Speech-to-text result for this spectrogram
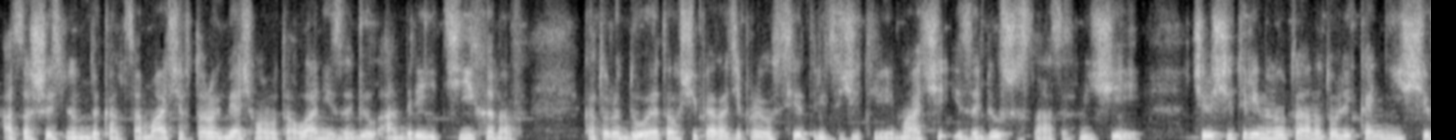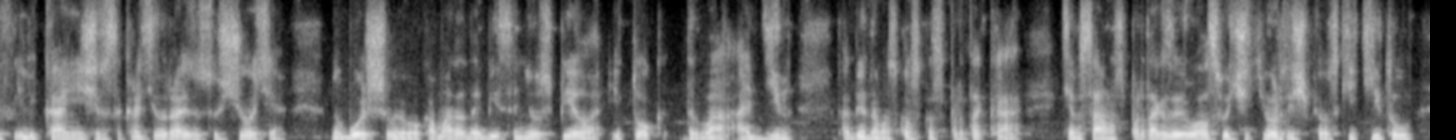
а за 6 минут до конца матча второй мяч в ворота Алании забил Андрей Тихонов, который до этого в чемпионате провел все 34 матча и забил 16 мячей. Через 4 минуты Анатолий Канищев или Канищев сократил разницу в счете, но большего его команда добиться не успела. Итог 2-1, победа московского «Спартака». Тем самым «Спартак» завоевал свой четвертый чемпионский титул –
